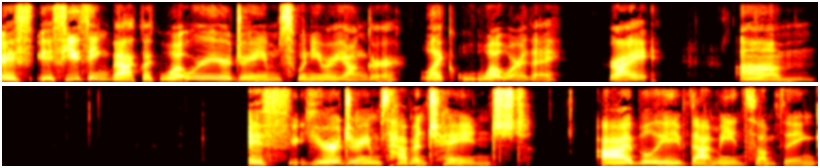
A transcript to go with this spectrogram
if if you think back, like what were your dreams when you were younger? Like what were they? Right? Um if your dreams haven't changed I believe that means something.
